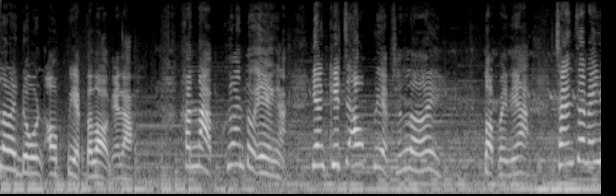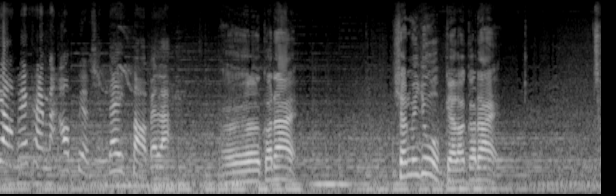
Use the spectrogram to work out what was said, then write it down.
เลยโดนเอาเปรียบตลอดไงล่ะ ขนาดเพื่อนตัวเองอะ่ะ ยังคิดจะเอาเปรียบฉันเลย ต่อไปเนี่ย ฉันจะไม่ยอมให้ใครมาเอาเปรียบฉันได้อีกต่อไปละ เออ ก็ได้ ฉันไม่ยุ่งกับแกแล้วก็ได้โถ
